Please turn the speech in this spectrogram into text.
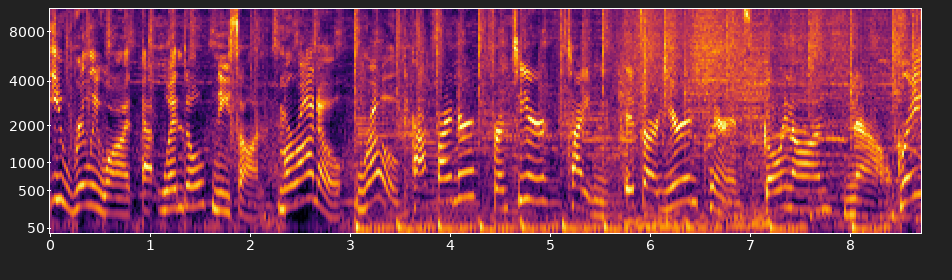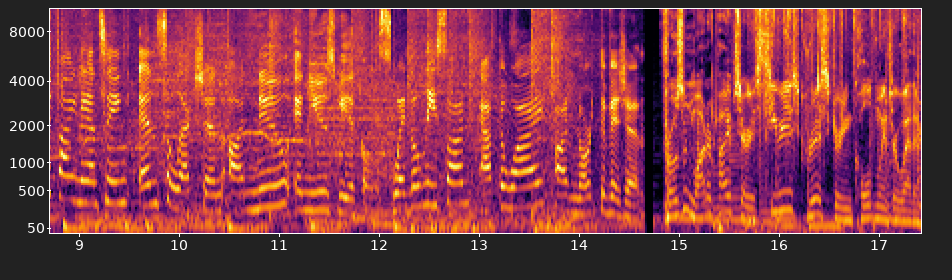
What you really want at Wendell Nissan. Murano, Rogue, Pathfinder, Frontier, Titan. It's our year-end clearance going on now. Great financing and selection on new and used vehicles. Wendell Nissan at the Y on North Division. Frozen water pipes are a serious risk during cold winter weather.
